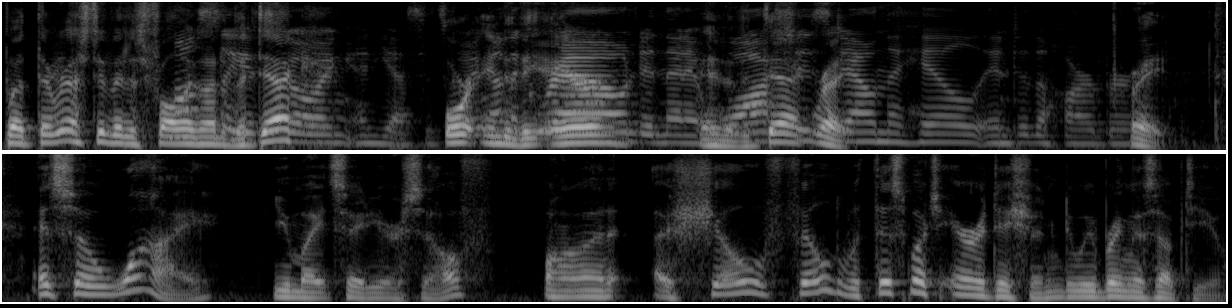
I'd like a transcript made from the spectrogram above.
but the rest of it is falling Mostly onto the deck. going, and yes, or into the, the air, and then it into the washes deck, right. down the hill into the harbor. Right. And so, why, you might say to yourself, on a show filled with this much erudition, do we bring this up to you?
